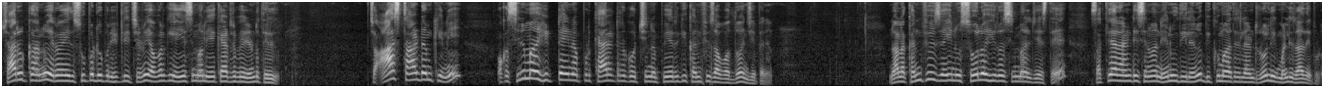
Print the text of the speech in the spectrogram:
షారుఖ్ ఖాన్ ఇరవై ఐదు సూపర్ డూపర్ హిట్లు ఇచ్చాడు. ఎవరికి ఏ సినిమాలు ఏ క్యారెక్టర్ పేరు ఏంటో తెలియదు సో ఆ స్టార్డమ్కి ఒక సినిమా హిట్ అయినప్పుడు క్యారెక్టర్కి వచ్చిన పేరుకి కన్ఫ్యూజ్ అవ్వద్దు అని చెప్పాను నేను. నువ్వు అలా కన్ఫ్యూజ్ అయ్యి నువ్వు సోలో హీరో సినిమాలు చేస్తే సత్య లాంటి సినిమా నేను తీయలేను బిక్కుమాత్రి లాంటి రోల్ నీకు మళ్ళీ రాదు ఇప్పుడు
